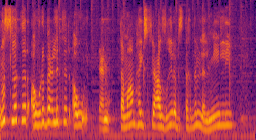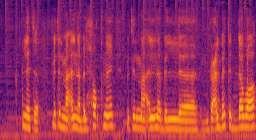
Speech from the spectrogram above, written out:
نص لتر أو ربع لتر أو يعني تمام هي الساعة صغيرة بستخدم للميلي لتر. مثل ما قلنا بالحقنة مثل ما قلنا بعلبة الدواء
